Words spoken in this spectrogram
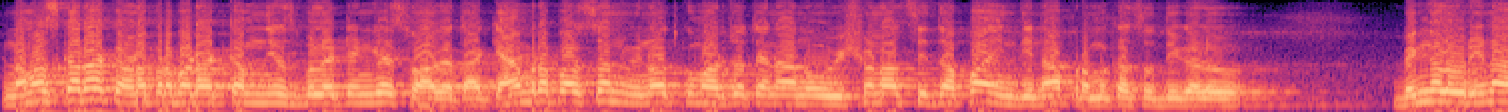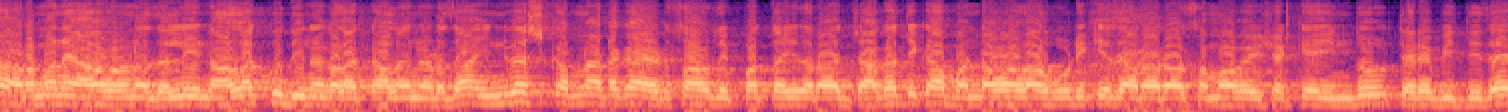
ನಮಸ್ಕಾರ ಕನ್ನಡಪ್ರಭ ಡಾಟ್ ಕಾಮ್ ನ್ಯೂಸ್ ಬುಲೆಟಿನ್ಗೆ ಸ್ವಾಗತ. ಕ್ಯಾಮ್ರಾ ಪರ್ಸನ್ ವಿನೋದ್ ಕುಮಾರ್ ಜೊತೆ ನಾನು ವಿಶ್ವನಾಥ್ ಸಿದ್ದಪ್ಪ, ಇಂದಿನ ಪ್ರಮುಖ ಸುದ್ದಿಗಳು. ಬೆಂಗಳೂರಿನ ಅರಮನೆ ಆವರಣದಲ್ಲಿ ನಾಲ್ಕು ದಿನಗಳ ಕಾಲ ನಡೆದ ಇನ್ವೆಸ್ಟ್ ಕರ್ನಾಟಕ ಎರಡ್ ಸಾವಿರದ ಇಪ್ಪತ್ತೈದರ ಜಾಗತಿಕ ಬಂಡವಾಳ ಹೂಡಿಕೆದಾರರ ಸಮಾವೇಶಕ್ಕೆ ಇಂದು ತೆರೆಬಿದ್ದಿದೆ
